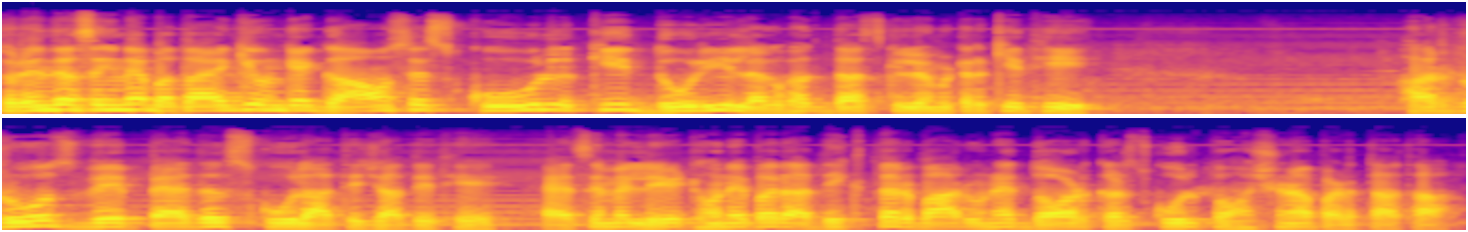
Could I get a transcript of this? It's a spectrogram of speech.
सुरेंद्र सिंह ने बताया कि उनके गाँव से स्कूल की दूरी लगभग 10 किलोमीटर की थी। हर रोज वे पैदल स्कूल आते जाते थे। ऐसे में लेट होने पर अधिकतर बार उन्हें दौड़कर स्कूल पहुँचना पड़ता था।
